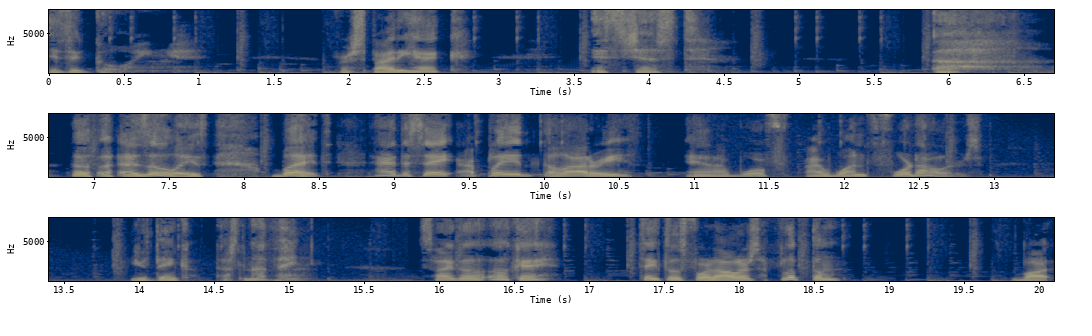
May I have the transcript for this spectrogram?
is it going? For Spidey Heck, it's just uh, as always. But I had to say, I played the lottery and I won, I won four dollars. You think that's nothing? So I go, okay, take those four dollars, flip them, bought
